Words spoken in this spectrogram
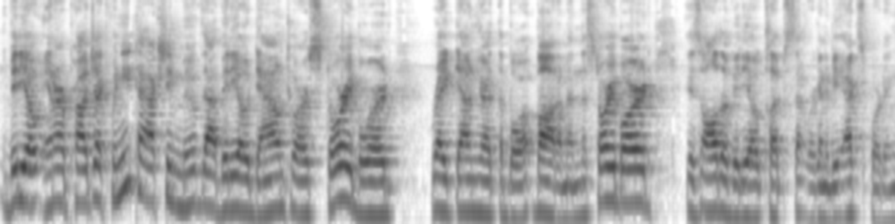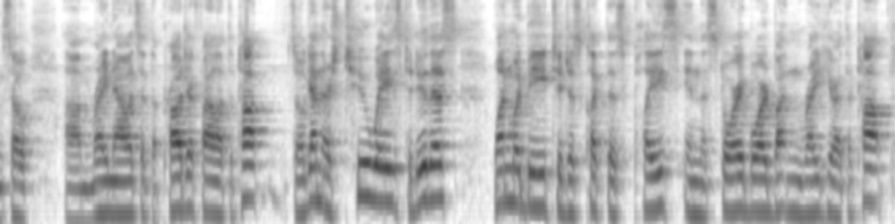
video in our project. We need to actually move that video down to our storyboard right down here at the bottom. And the storyboard is all the video clips that we're gonna be exporting. So um, right now it's at the project file at the top. So again, there's two ways to do this. One would be to just click this place in the storyboard button right here at the top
